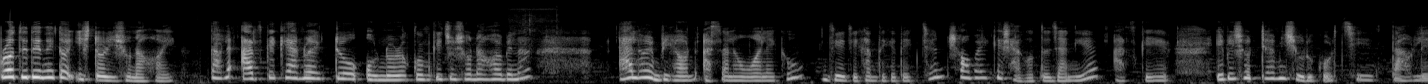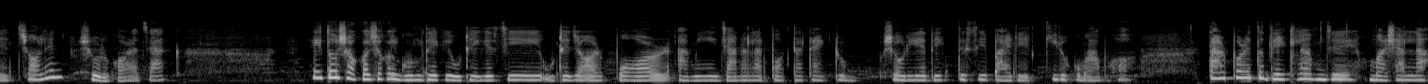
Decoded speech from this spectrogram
প্রতিদিনই তো স্টোরি শোনা হয়। তাহলে আজকে কেন একটু অন্যরকম কিছু শোনা হবে না? হ্যালো এভরিওয়ান আসসালামু আলাইকুম। যে যেখান থেকে দেখছেন, সবাইকে স্বাগত জানিয়ে আজকের এপিসোডটি আমি শুরু করছি। তাহলে চলেন শুরু করা যাক। এই তো সকাল সকাল ঘুম থেকে উঠে গেছি। উঠে যাওয়ার পর আমি জানালার পর্দাটা একটু সরিয়ে দেখতেছি বাইরের কীরকম আবহাওয়া। তারপরে তো দেখলাম যে মাসাল্লাহ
